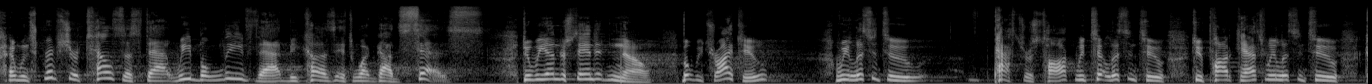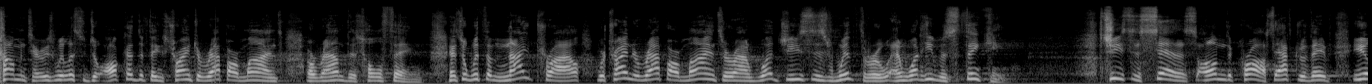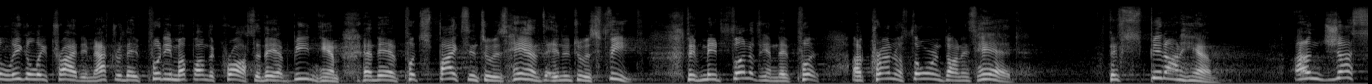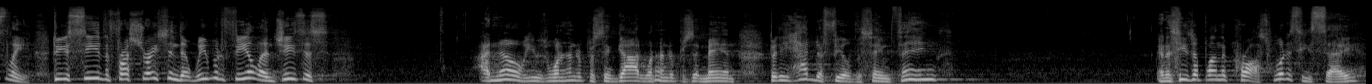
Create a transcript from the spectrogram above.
And when Scripture tells us that, we believe that because it's what God says. Do we understand it? No, but we try to. We listen to pastors talk, we t- listen to, to podcasts, we listen to commentaries, we listen to all kinds of things, trying to wrap our minds around this whole thing. And so, with the night trial, we're trying to wrap our minds around what Jesus went through and what he was thinking. Jesus says on the cross, after they've illegally tried him, after they've put him up on the cross and they have beaten him and they have put spikes into his hands and into his feet, they've made fun of him, they've put a crown of thorns on his head. They've spit on him unjustly. Do you see the frustration that we would feel? And Jesus, I know he was 100% God, 100% man, but he had to feel the same things. And as he's up on the cross, what does he say?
